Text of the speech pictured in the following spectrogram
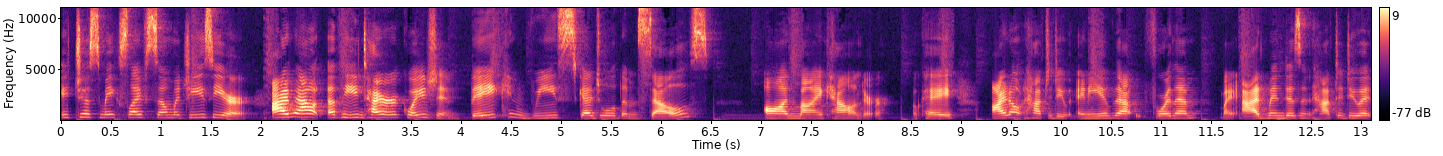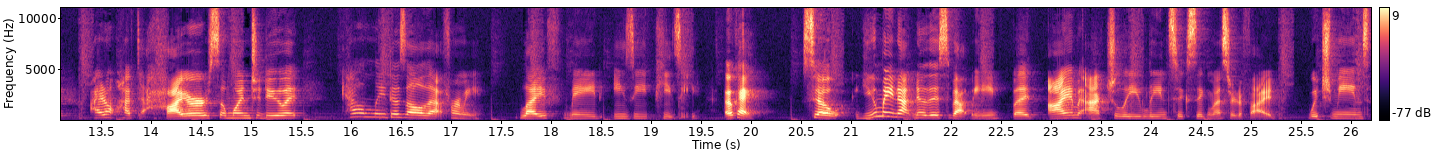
It just makes life so much easier. I'm out of the entire equation. They can reschedule themselves on my calendar, okay? I don't have to do any of that for them. My admin doesn't have to do it. I don't have to hire someone to do it. Calendly does all that for me. Life made easy peasy. Okay, so you may not know this about me, but I am actually Lean Six Sigma certified, which means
